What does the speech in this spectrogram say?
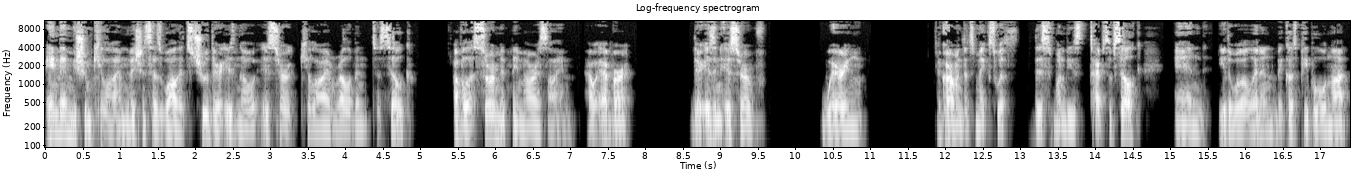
Ein ben mishum kilaim, the Mishnah says, while it's true there is no isur kilaim relevant to silk, aval asur mipnei marasayin. However, there is an isur of wearing a garment that's mixed with this one of these types of silk and either wool or linen because people will not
